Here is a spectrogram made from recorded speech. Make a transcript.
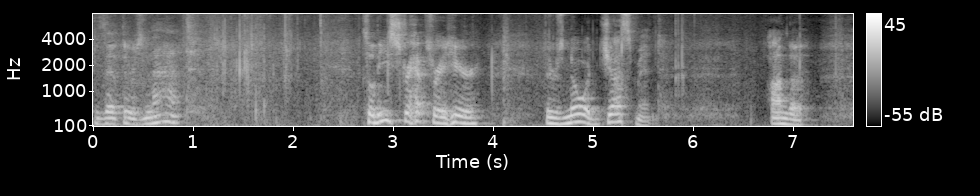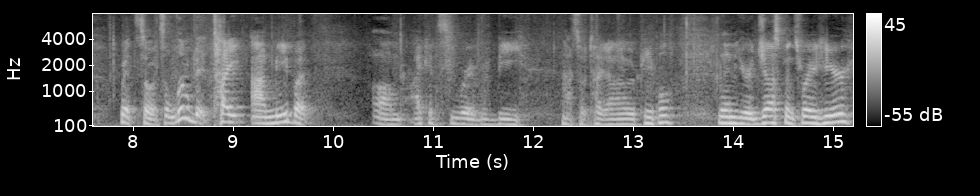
is that there's not. So these straps right here, there's no adjustment on the width. So it's a little bit tight on me, but um, I could see where it would be not so tight on other people. Then your adjustments right here.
